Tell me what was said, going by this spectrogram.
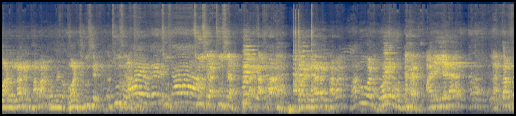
వాడు ఉన్నాడంటావా వాడు. చూసి చూసి! చూసిరా చూసిరా వాడు ఉన్నాడంటావా బాబు వాడు పోయాడు. ఆడు వెళ్ళాడా? లక్కప్ప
